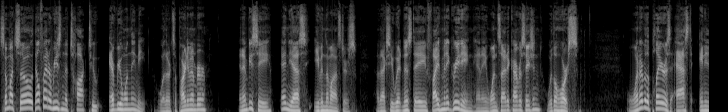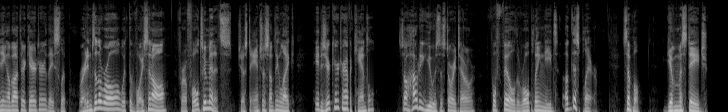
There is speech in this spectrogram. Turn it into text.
So much so, they'll find a reason to talk to everyone they meet, whether it's a party member, an NPC, and yes, even the monsters. I've actually witnessed a five minute greeting and a one sided conversation with a horse. Whenever the player is asked anything about their character, they slip right into the role with the voice and all for a full two minutes just to answer something like, Hey, does your character have a candle? So, how do you, as a storyteller, fulfill the role playing needs of this player? Simple give them a stage,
